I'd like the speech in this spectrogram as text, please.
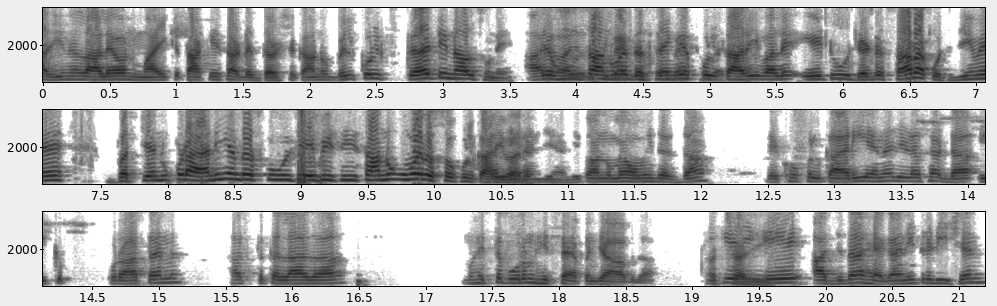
ਭਾਜੀ ਨੇ ਲਾ ਲਿਆ ਹੁਣ ਮਾਈਕ ਤਾਂ ਕਿ ਸਾਡੇ ਦਰਸ਼ਕਾਂ ਨੂੰ ਬਿਲਕੁਲ ਕਲੈਰਿਟੀ ਨਾਲ ਸੁਣੇ। ਤੇ ਹੁਣ ਸਾਨੂੰ ਇਹ ਦੱਸਣਗੇ ਫੁਲਕਾਰੀ ਵਾਲੇ A to Z ਸਾਰਾ ਕੁਝ। ਜਿਵੇਂ ਬੱਚੇ ਨੂੰ ਪੜਾਇਆ ਨਹੀਂ ਜਾਂਦਾ ਸਕੂਲ 'ਚ ABC ਸਾਨੂੰ ਉਵੇਂ ਦੱਸੋ ਫੁਲਕਾਰੀ ਬਾਰੇ। ਹਾਂਜੀ ਹਾਂਜੀ ਤੁਹਾਨੂੰ ਮੈਂ ਉਵੇਂ ਦੱਸਦਾ। ਦੇਖੋ ਫੁਲਕਾਰੀ ਹੈ ਨਾ ਜਿਹੜਾ ਸਾਡਾ ਇੱਕ ਪੁਰਾਤਨ ਹਸਤਕਲਾ ਦਾ ਮਹੱਤਵਪੂਰਨ ਹਿੱਸਾ ਹੈ ਪੰਜਾਬ ਦਾ। ਠੀਕ ਹੈ। ਇਹ ਅੱਜ ਦਾ ਹੈਗਾ ਨਹੀਂ ਟ੍ਰੈਡੀਸ਼ਨ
